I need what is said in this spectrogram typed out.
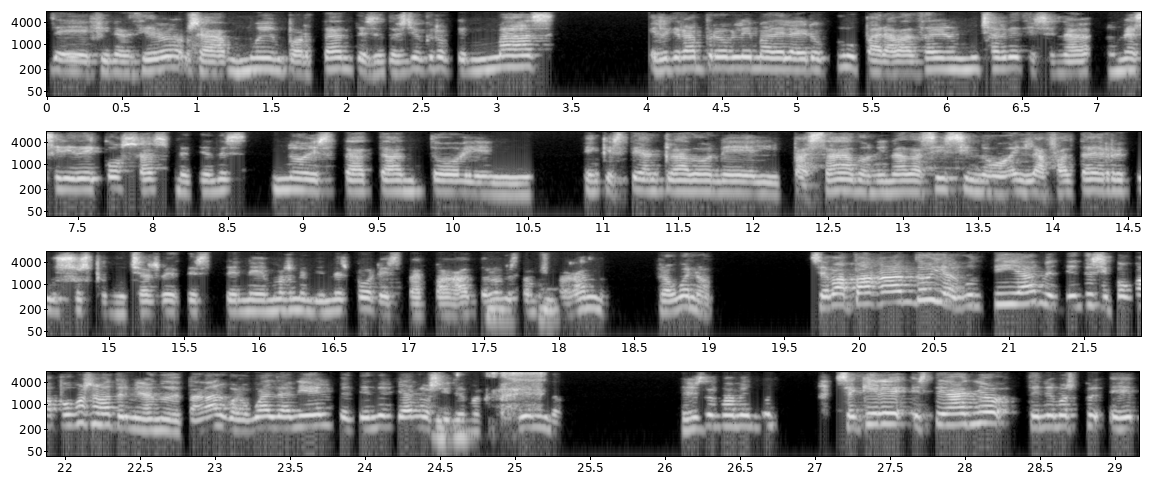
de financieros, o sea, muy importantes. Entonces, yo creo que más el gran problema del aeroclub para avanzar en muchas veces en una serie de cosas, ¿me entiendes? No está tanto en, en que esté anclado en el pasado ni nada así, sino en la falta de recursos que muchas veces tenemos, ¿me entiendes?, por estar pagando lo que estamos pagando. Pero bueno, se va pagando y algún día, ¿me entiendes?, y poco a poco se va terminando de pagar, con lo cual, Daniel, ¿me entiendes?, ya nos iremos haciendo. En estos momentos, se quiere, este año tenemos, eh,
